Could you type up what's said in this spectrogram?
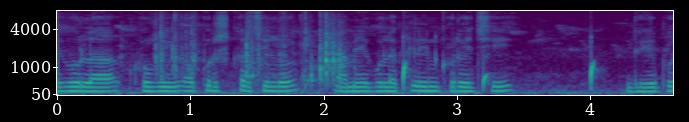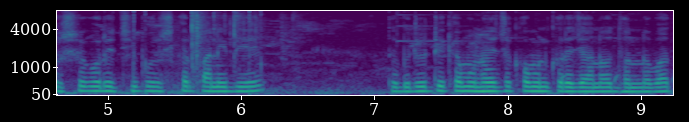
এগুলা খুবই অপরিষ্কার ছিল। আমি এগুলা ক্লিন করেছি, ধুয়ে পরিষ্কার করেছি পরিষ্কার পানি দিয়ে। তো ভিডিওটি কেমন হয়েছে কমেন্ট করে জানাও। ধন্যবাদ।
